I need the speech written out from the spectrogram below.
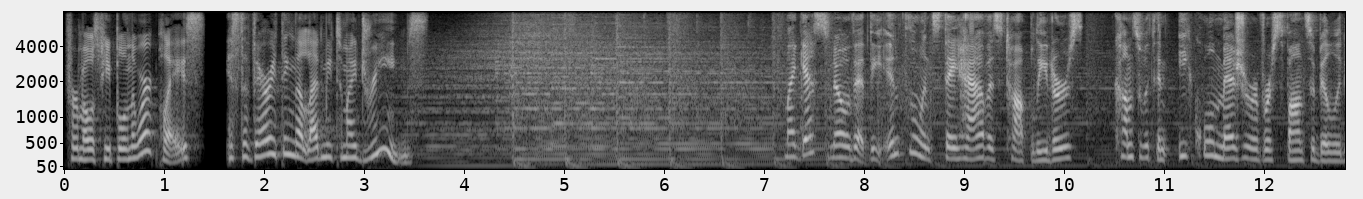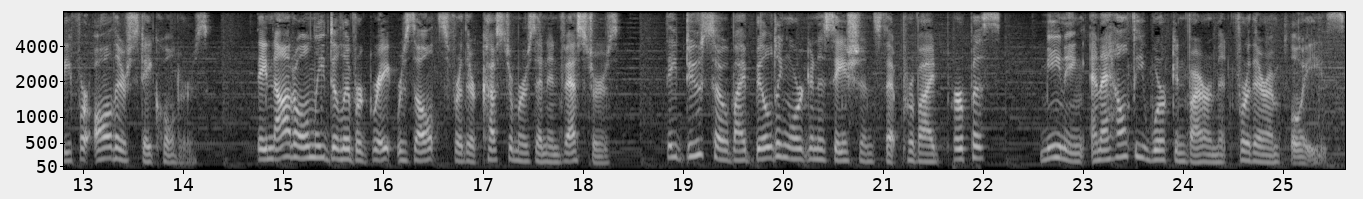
for most people in the workplace, is the very thing that led me to my dreams. My guests know that the influence they have as top leaders comes with an equal measure of responsibility for all their stakeholders. They not only deliver great results for their customers and investors, they do so by building organizations that provide purpose, meaning, and a healthy work environment for their employees.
